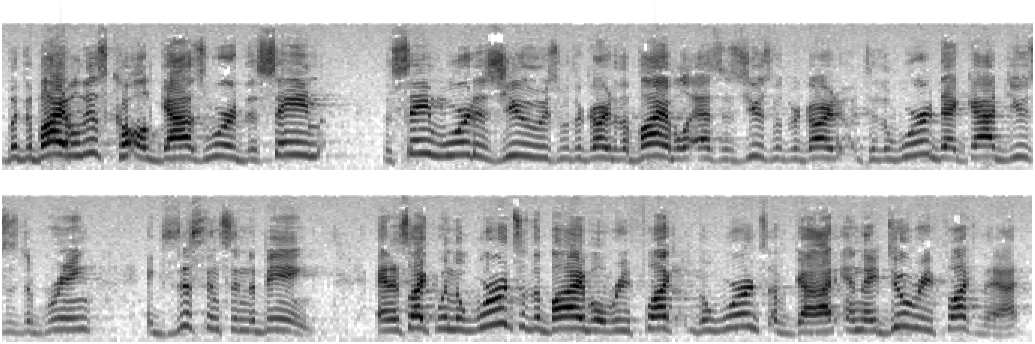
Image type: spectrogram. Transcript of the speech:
But the Bible is called God's Word. The same, the same word is used with regard to the Bible as is used with regard to the word that God uses to bring existence into being. And it's like when the words of the Bible reflect the words of God, and they do reflect that,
